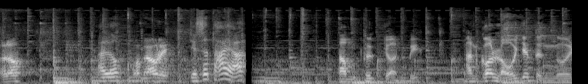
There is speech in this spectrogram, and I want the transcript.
Alo. Alo. Báo cáo đi. Dạ sếp Thái hả? Tâm thức cho anh biết Anh có lỗi với từng người.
